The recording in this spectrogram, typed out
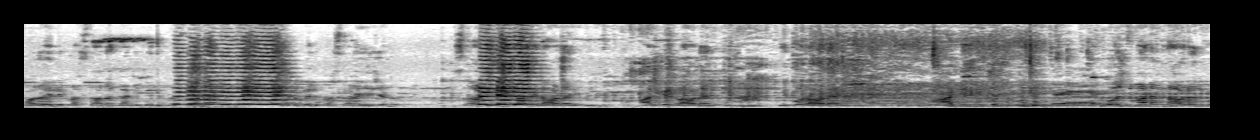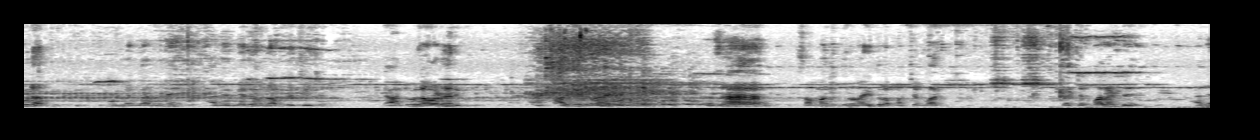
మరోవెల్లి ప్రస్థానం గండికెళ్ళి ప్రస్థానం కోటపల్లి ప్రస్థానం చేశాడు. సో డిగ్రీ కాలేజ్ రావడానికి మార్కెట్ రావడానికి డిపో రావడానికి ఆఖరికి చెప్పుకుంటూ పోస్ట్ మార్టం రావడానికి కూడా ఉమ్మగానే ఆయన ఎమ్మెల్యే ఉన్నప్పుడే చేశాడు. బ్యాంకులు రావడానికి ఆయన కార్మిక నాయకుడు. వ్యవసాయ సంబంధించిన రైతుల పక్షపాటి ఇంకా చెప్పాలంటే ఆయన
